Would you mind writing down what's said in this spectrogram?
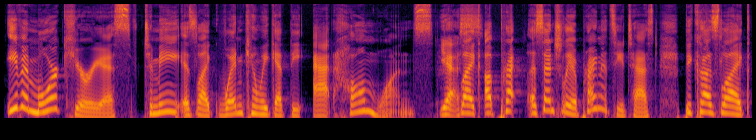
even more curious to me is like when can we get the at home ones? Yes. like a pre- essentially a pregnancy test because like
